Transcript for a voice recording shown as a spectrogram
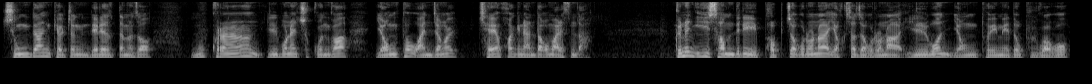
중단 결정이 내려졌다면서 우크라이나는 일본의 주권과 영토 완정을 재확인한다고 말했습니다. 그는 이 섬들이 법적으로나 역사적으로나 일본 영토임에도 불구하고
